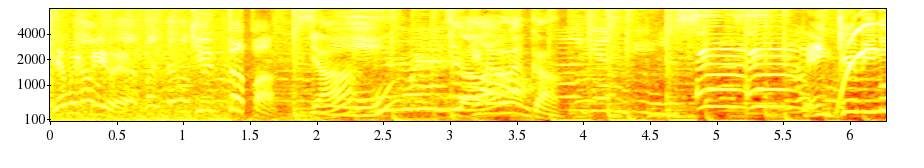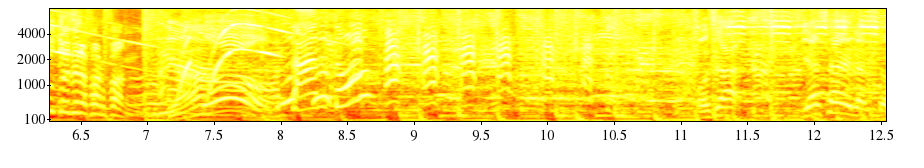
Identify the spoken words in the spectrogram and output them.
ya muy frío. ya. ¿Quién tapa? ¿Ya? ¿Eh? ¿Quién arranca? ¿En qué minuto entra Farfán? ¿Ya? No. ¿Tanto? O sea, ya se adelantó.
